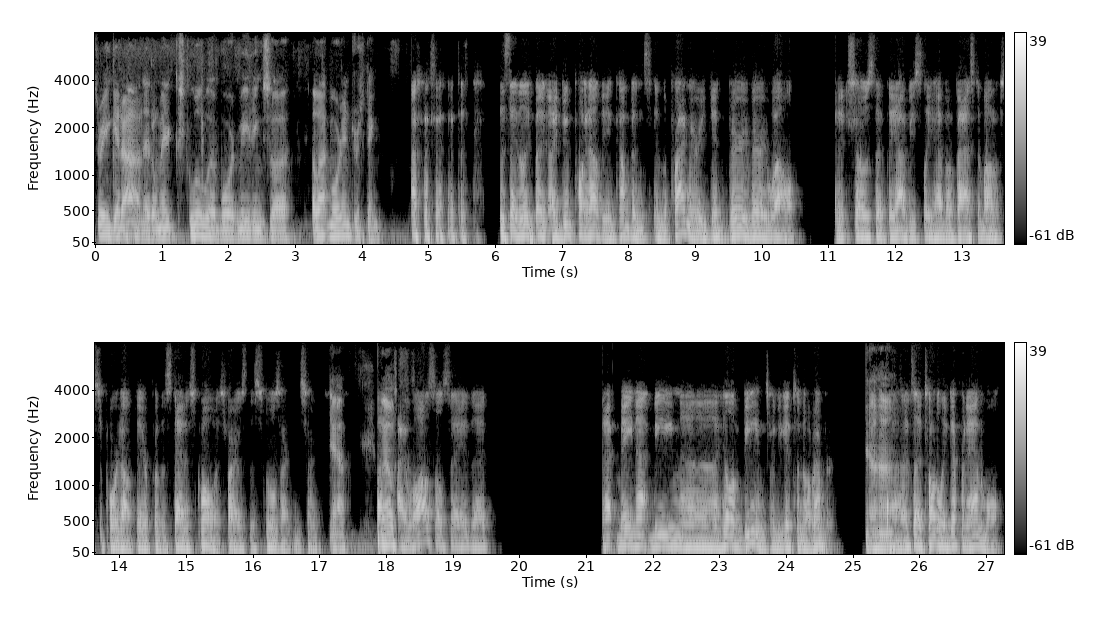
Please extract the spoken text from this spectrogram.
three get on, it'll make school board meetings uh, a lot more interesting. to say the least, but I do point out the incumbents in the primary did very, very well and it shows that they obviously have a vast amount of support out there for the status quo as far as the schools are concerned. Yeah. But well, I will also say that that may not mean a hill of beans when you get to November. Uh-huh. Uh, it's a totally different animal,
